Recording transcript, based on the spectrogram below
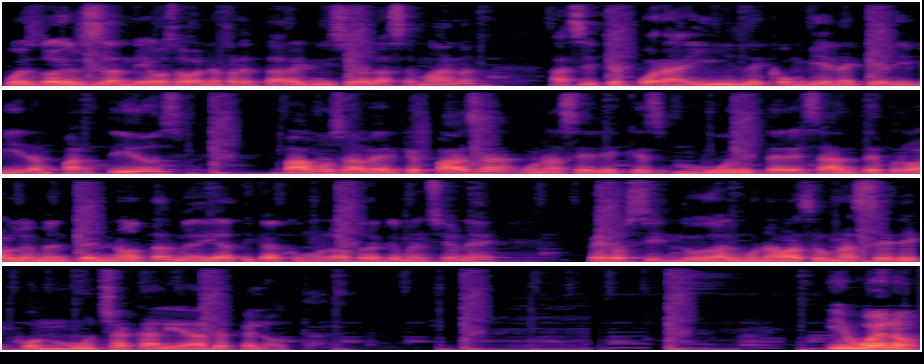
pues Dodgers y San Diego se van a enfrentar a inicio de la semana. Así que por ahí le conviene que dividan partidos. Vamos a ver qué pasa. Una serie que es muy interesante, probablemente no tan mediática como la otra que mencioné, pero sin duda alguna va a ser una serie con mucha calidad de pelota. Y bueno,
